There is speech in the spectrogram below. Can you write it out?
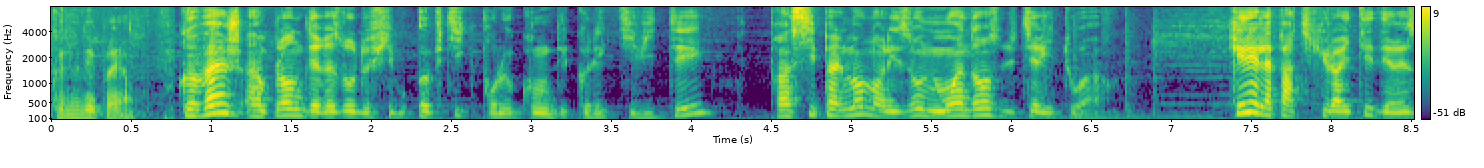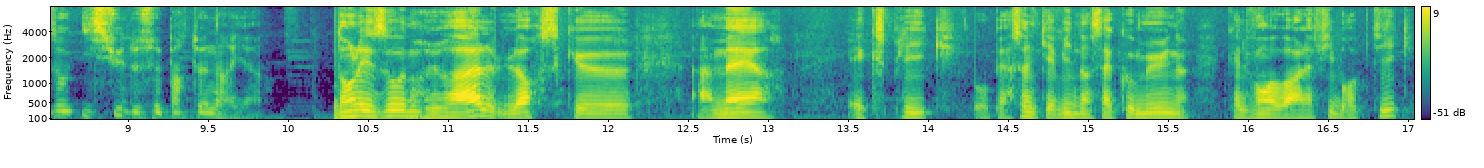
que nous déployons. Covage implante des réseaux de fibre optique pour le compte des collectivités, principalement dans les zones moins denses du territoire. Quelle est la particularité des réseaux issus de ce partenariat? Dans les zones rurales, lorsque un maire explique aux personnes qui habitent dans sa commune qu'elles vont avoir la fibre optique,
